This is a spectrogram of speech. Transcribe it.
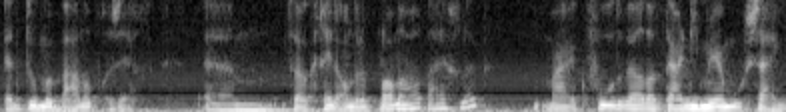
en toen mijn baan opgezegd. Ehm, terwijl ik geen andere plannen had eigenlijk. Maar ik voelde wel dat ik daar niet meer moest zijn.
